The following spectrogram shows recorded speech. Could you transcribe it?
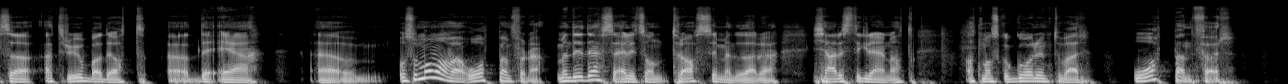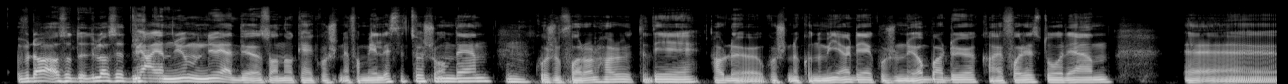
Så jeg tror jo bare det at uh, det er uh, Og så må man være åpen for det. Men det er det som er litt sånn trasig med det der eh, kjærestegreiene, at, at man skal gå rundt og være åpen for. For da, altså, du, la oss si at du, Ja, ja, Nå er det jo sånn, ok, hvordan er familiesituasjonen din? Hvordan forhold har du til de? Har du, hvordan økonomi er de? Hvordan jobber du? Hva er forhistorien? Eh,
